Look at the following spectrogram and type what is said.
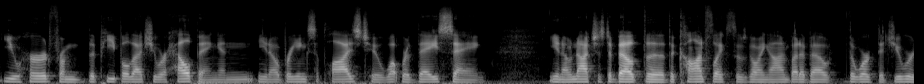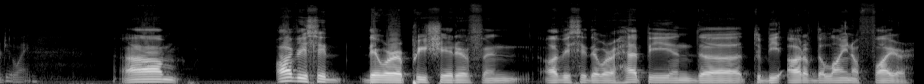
you heard from the people that you were helping and you know bringing supplies to what were they saying you know not just about the the conflicts that was going on but about the work that you were doing um, obviously they were appreciative, and obviously they were happy and uh, to be out of the line of fire.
